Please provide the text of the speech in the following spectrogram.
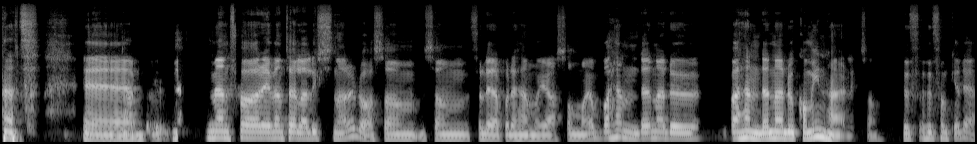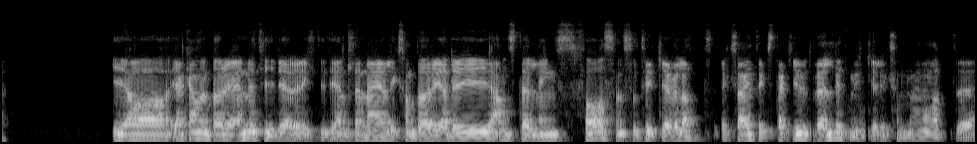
eh, men för eventuella lyssnare då som, som funderar på det här med att göra sommarjobb. Vad hände när du, vad hände när du kom in här? Liksom? Hur, hur funkar det? Ja, jag kan väl börja ännu tidigare riktigt egentligen. När jag liksom började i anställningsfasen så tycker jag väl att Excitex stack ut väldigt mycket. Liksom, med att eh,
